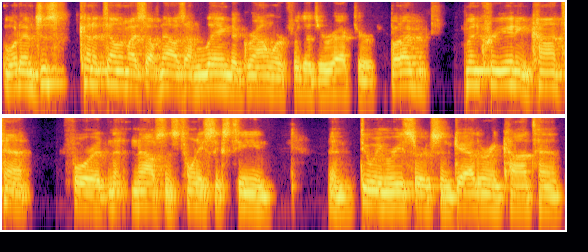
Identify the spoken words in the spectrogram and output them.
what I'm just kind of telling myself now is I'm laying the groundwork for the director. But I've been creating content for it n- now since 2016 and doing research and gathering content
